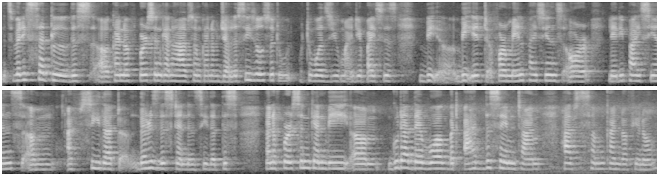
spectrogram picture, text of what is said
It's very subtle. This uh, kind of person can have some kind of jealousies also to, towards you my dear Pisces. Be, uh, be it for male Pisceans or lady Pisceans um, I see that uh, there is this tendency that this kind of person can be um, good at their work but at the same time have some kind of you know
